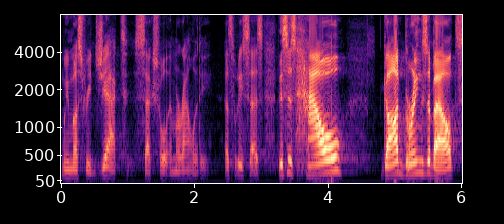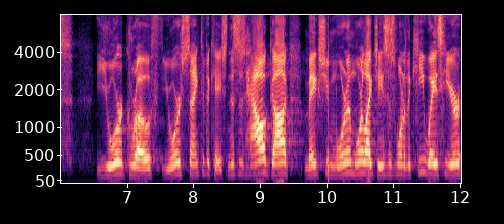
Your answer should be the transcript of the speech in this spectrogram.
we must reject sexual immorality. That's what he says. This is how God brings about your growth, your sanctification. This is how God makes you more and more like Jesus. One of the key ways here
